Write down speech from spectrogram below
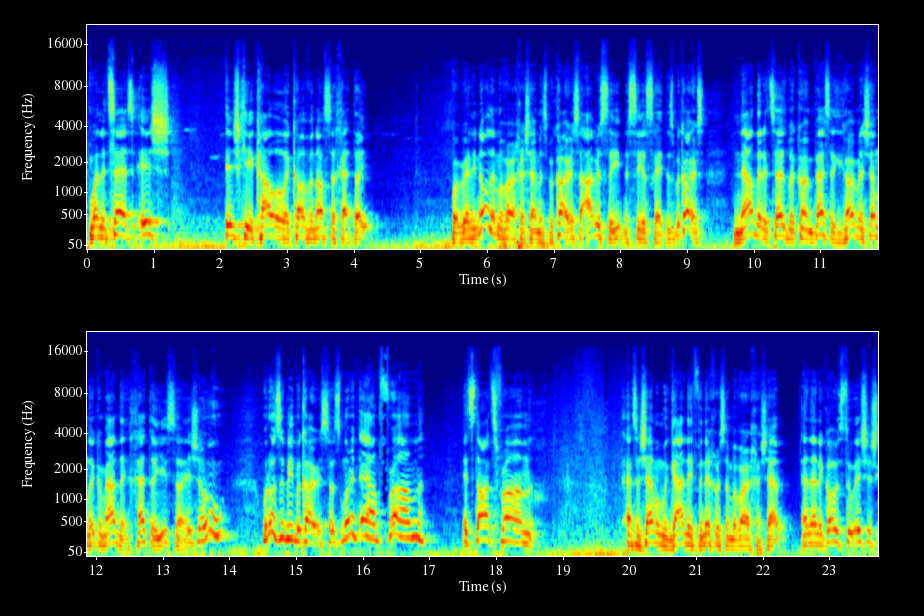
when it says Ish Ishki. We already know that Mavarach Hashem is Bekaris, so obviously Nasiya Chet is Bekaris. Now that it says Bekarim Pesach, Yikar Hashem Lekam Ad Cheta Yisa Ishahu, would also be Bekaris. So it's learned out from, it starts from as Hashem Megade Fenichus and Mavarach Hashem, and then it goes to Ishish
